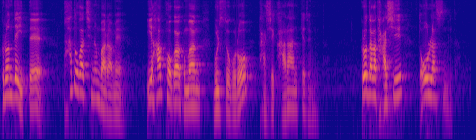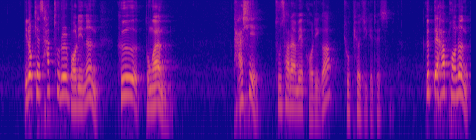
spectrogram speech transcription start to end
그런데 이때 파도가 치는 바람에 이 하퍼가 그만 물속으로 다시 가라앉게 됩니다. 그러다가 다시 떠올랐습니다. 이렇게 사투를 벌이는 그 동안 다시 두 사람의 거리가 좁혀지게 됐습니다. 그때 하퍼는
